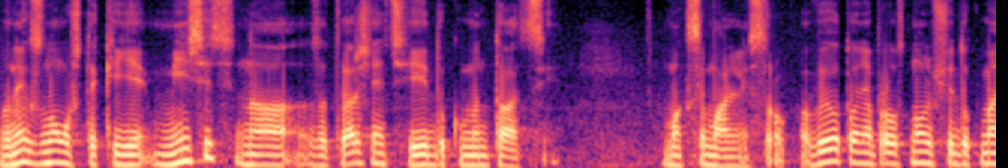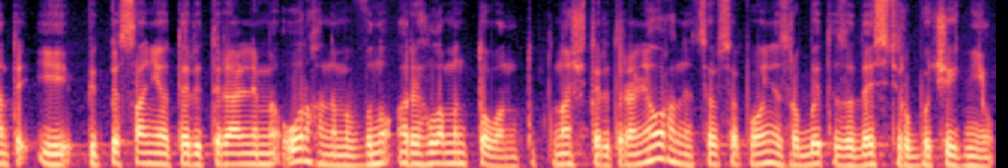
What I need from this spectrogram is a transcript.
В них знову ж таки є місяць на затвердження цієї документації. Максимальний срок. Виготовлення правоустановлюючої документи і підписання територіальними органами, воно регламентовано. Тобто наші територіальні органи це все повинні зробити за 10 робочих днів.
